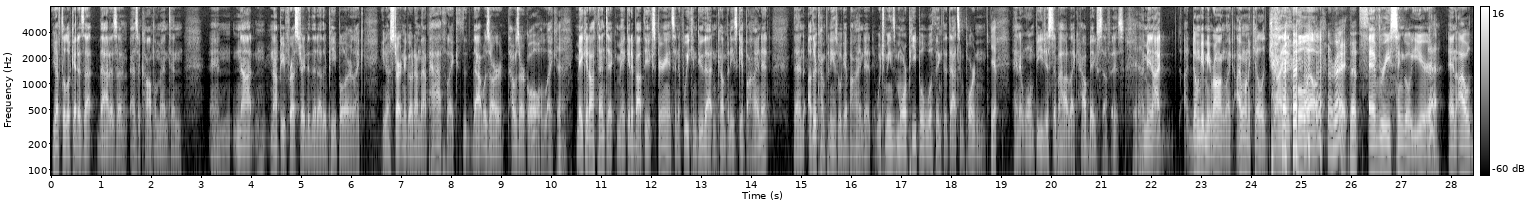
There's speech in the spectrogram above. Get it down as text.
you have to look at as that that as a as a compliment and and not not be frustrated that other people are like you know starting to go down that path like that was our that was our goal like yeah. make it authentic make it about the experience and if we can do that and companies get behind it then other companies will get behind it which means more people will think that that's important yep. and it won't be just about like how big stuff is yeah. i mean i don't get me wrong like i want to kill a giant bull elk right that's every single year yeah. and i'll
